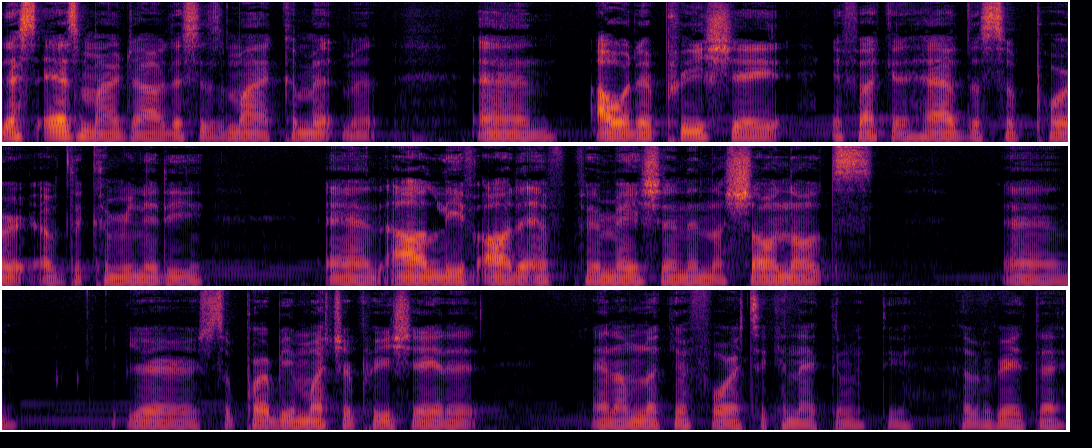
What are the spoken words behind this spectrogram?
this is my job. This is my commitment. And I would appreciate if I could have the support of the community. And I'll leave all the information in the show notes. And your support be much appreciated. And I'm looking forward to connecting with you. Have a great day.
